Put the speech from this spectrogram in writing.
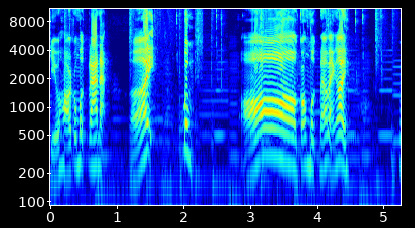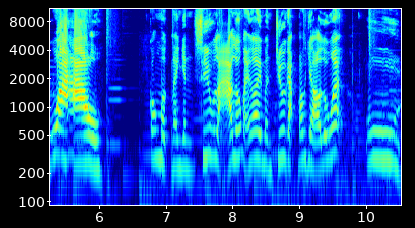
chịu hỏi con mực ra nè. Ấy bum ồ oh, con mực nè bạn ơi. Wow. Con mực này nhìn siêu lạ luôn bạn ơi mình chưa gặp bao giờ luôn á. Uh,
